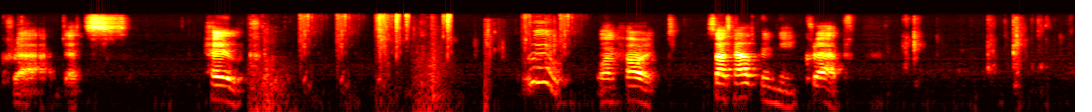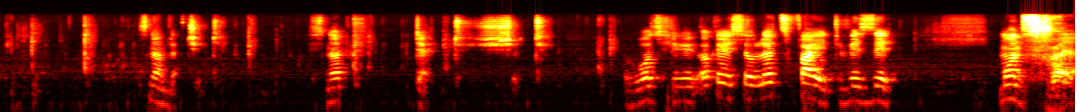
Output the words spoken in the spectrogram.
Crap, that's cool. Woo! One heart. It's not helping me. Crap. Snap that shit. Snap that shit. What's here? Okay, so let's fight. Visit Monstro.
